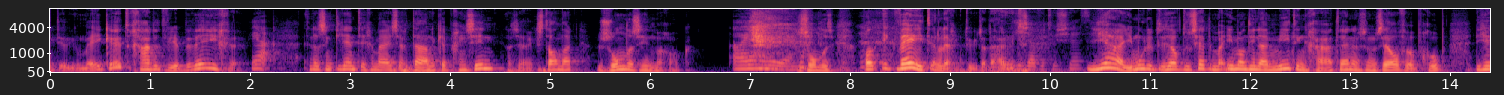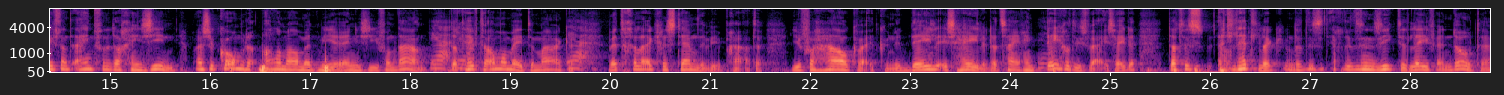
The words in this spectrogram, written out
it till you make it, gaat het weer bewegen. Ja. En als een cliënt tegen mij zegt, Daan, ik heb geen zin, dan zeg ik standaard, zonder zin mag ook. Oh ja. Oh ja. Zonder. Want ik weet, en dan leg ik natuurlijk dat Je moet uit. jezelf ertoe zetten. Ja, je moet het er zelf toe zetten. Maar iemand die naar een meeting gaat, hè, naar zo'n zelfhulpgroep, die heeft aan het eind van de dag geen zin. Maar ze komen er allemaal met meer energie vandaan. Ja. dat Ja. heeft er allemaal mee te maken. Ja. Met gelijkgestemden weer praten. Je verhaal kwijt kunnen. Delen is helen. Dat zijn geen Ja. tegeltjeswijsheden. Dat is het letterlijk, dat is het echt, het is een ziekte, leven en dood, hè?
